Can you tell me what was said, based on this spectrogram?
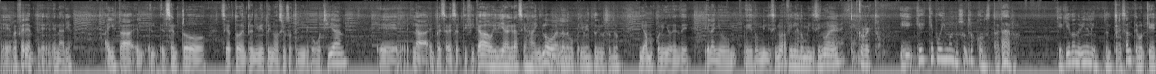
eh, referente en área. Ahí está el, Centro ¿cierto? de Emprendimiento e Innovación Sostenible Cobochillán, eh, la empresa B certificada hoy día gracias a Inglobal, al acompañamiento que nosotros llevamos con ellos desde el año 2019, eh, a fines del 2019. Correcto. ¿Y qué, qué, pudimos nosotros constatar? Que aquí es donde viene lo, interesante, porque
